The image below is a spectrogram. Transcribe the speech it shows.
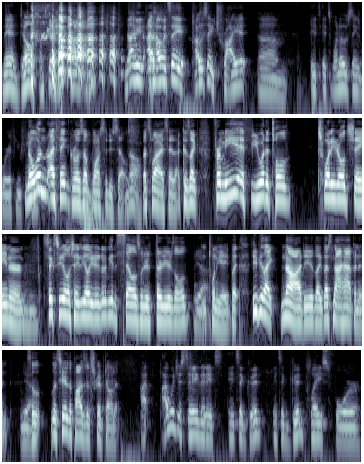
Man don't i'm just kidding Uh, no i mean I, I would say i would say try it um it's it's one of those things where if you No one, I think, grows up wants to do sales. No. That's why I say that. Because, like, for me, if you would have told 20 year old Shane or Mhm. 16 year old Shane, yo, you're going to be in sales when you're 30 years old, Yeah. I'm 28, but he'd be like, nah, dude, like, that's not happening. yeah So let's hear the positive script on it. I, I would just say that it's it's a good it's a good place for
